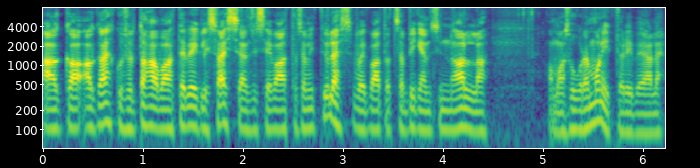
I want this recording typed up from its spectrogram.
aga, aga jah, kui sul tahavaatepeeglisse asja on, siis ei vaata sa mitte üles, vaid vaatad sa pigem sinna alla oma suure monitori peale.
